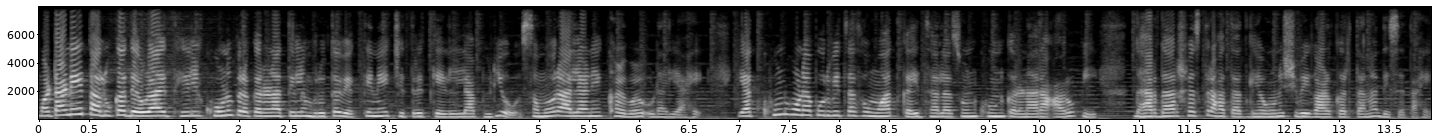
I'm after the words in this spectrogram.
मटाणे तालुका देवळा येथील खून प्रकरणातील मृत व्यक्तीने चित्रित केलेला व्हिडिओ समोर आल्याने खळबळ उडाली आहे. यात खून होण्यापूर्वीचा संवाद कैद झाला असून खून करणारा आरोपी धारधार शस्त्र हातात घेऊन शिवीगाळ करताना दिसत आहे.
